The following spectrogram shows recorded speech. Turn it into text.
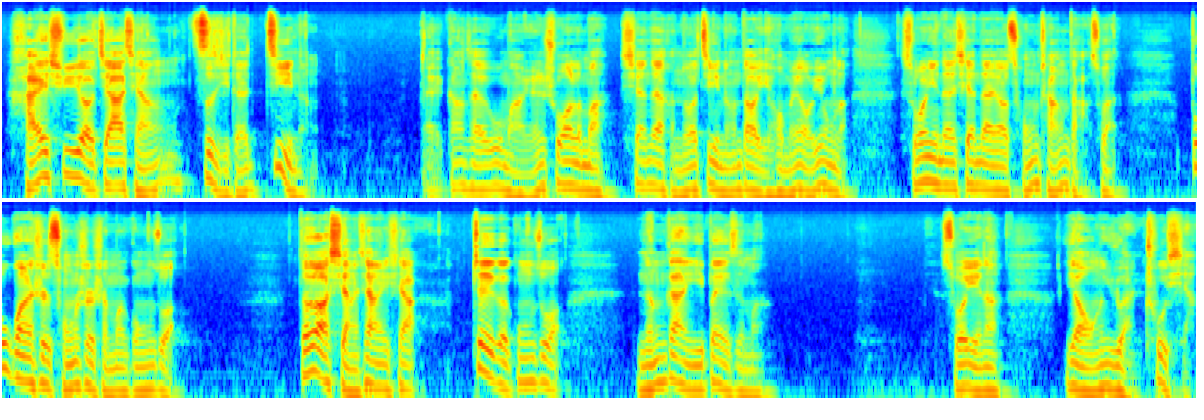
还需要加强自己的技能。哎，刚才乌马云说了吗？现在很多技能到以后没有用了，所以呢，现在要从长打算，不管是从事什么工作，都要想象一下这个工作能干一辈子吗？所以呢，要往远处想，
